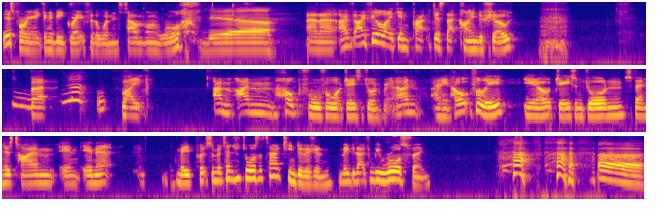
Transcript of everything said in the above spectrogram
this probably ain't going to be great for the women's talent on Raw, yeah, and uh, I, I feel like in practice that kind of showed, but like. I'm I'm hopeful for what Jason Jordan. And I mean, hopefully, you know, Jason Jordan spent his time in in it maybe put some attention towards the tag team division. Maybe that can be Raw's thing. uh,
